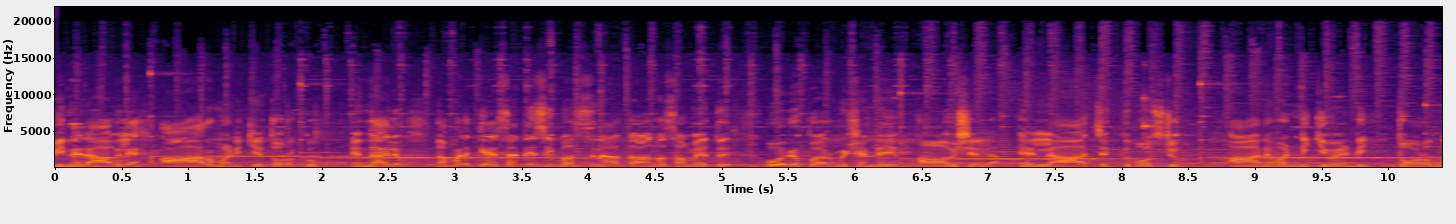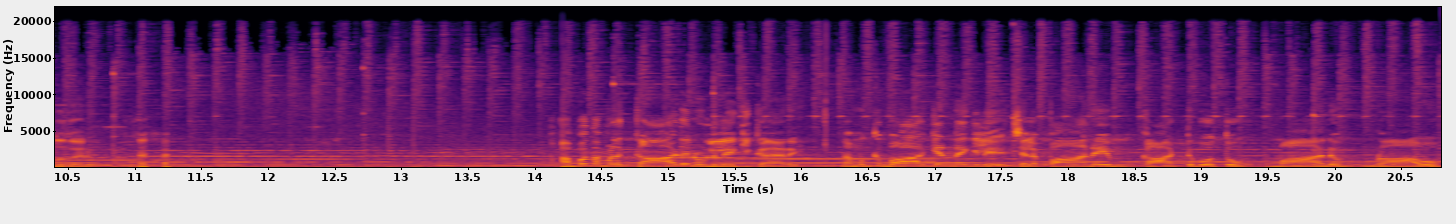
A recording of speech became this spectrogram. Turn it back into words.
പിന്നെ രാവിലെ ആറ് മണിക്ക് തുറക്കും. എന്തായാലും നമ്മൾ K S R T C ബസ്സിനകത്താകുന്ന സമയത്ത് ഒരു പെർമിഷന്റെയും ആവശ്യമില്ല. എല്ലാ ചെക്ക് പോസ്റ്റും ആനവണ്ടിക്ക് വേണ്ടി തുറന്നു തരും. അപ്പൊ നമ്മൾ കാടിനുള്ളിലേക്ക് കയറി. നമുക്ക് ഭാഗ്യം ഉണ്ടെങ്കിൽ ചിലപ്പോൾ ആനയും കാട്ടുപോത്തും മാനും മ്ലാവും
